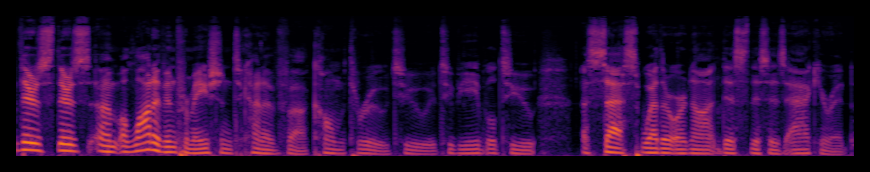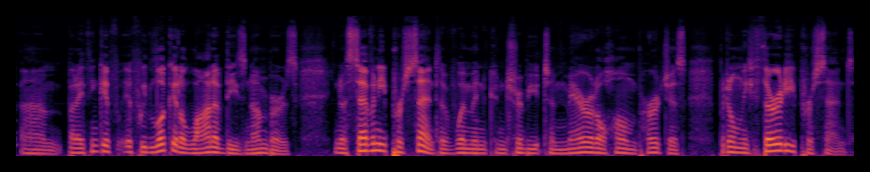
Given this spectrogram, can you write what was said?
there's there's um, a lot of information to kind of uh, comb through to to be able to assess whether or not this this is accurate. Um, but I think if if we look at a lot of these numbers, you know, seventy percent of women contribute to marital home purchase, but only thirty percent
